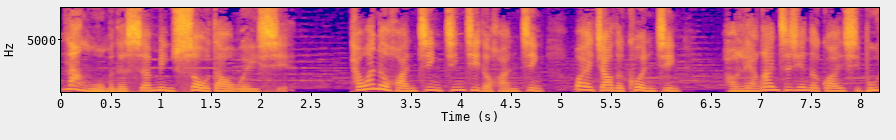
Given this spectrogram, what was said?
让我们的生命受到威胁。台湾的环境、经济的环境、外交的困境，好，两岸之间的关系不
